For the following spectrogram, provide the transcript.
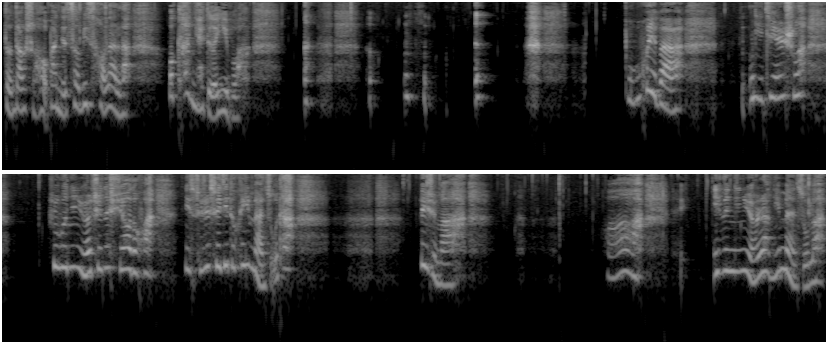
等到时候把你的骚逼操烂了，我看你还得意不？不会吧？你竟然说，如果你女儿真的需要的话，你随时随地都可以满足她？为什么？哦，因为你女儿让你满足了，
